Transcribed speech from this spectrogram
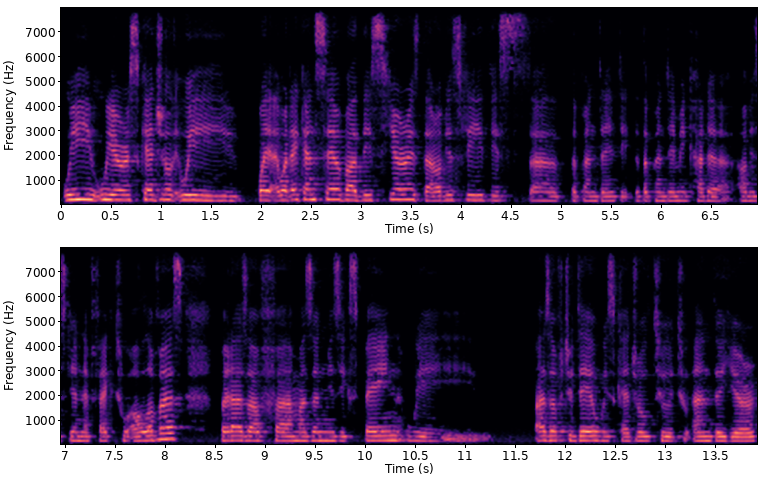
we we are scheduled. We what, I can say about this year is that obviously this uh, the pandemic the pandemic had a, obviously an effect to all of us. But as of uh, Amazon Music Spain, we as of today we scheduled to to end the year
